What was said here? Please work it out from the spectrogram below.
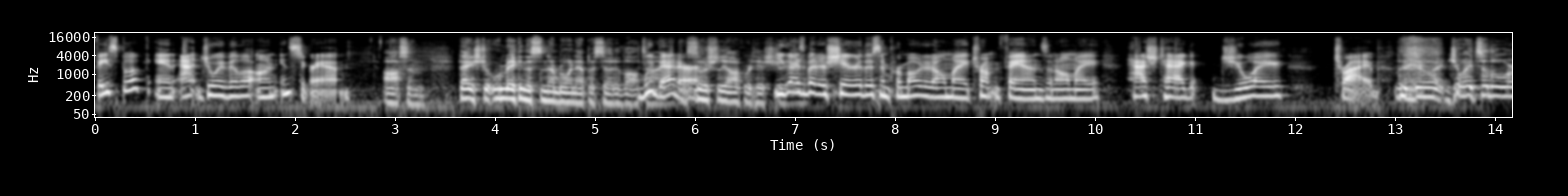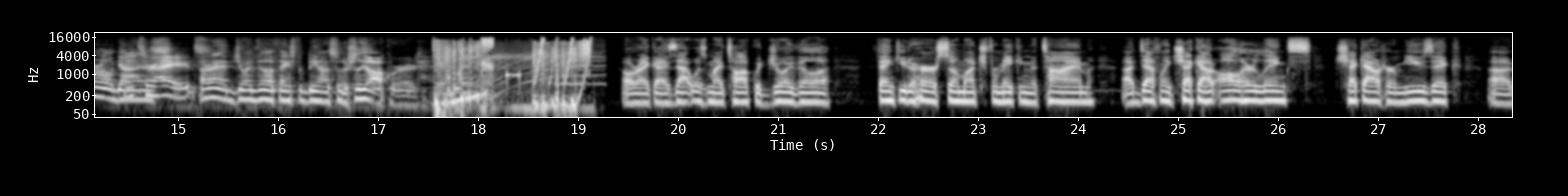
Facebook, and at Joy Villa on Instagram. Awesome. Thanks. Joe. We're making this the number one episode of all time. We better. in Socially awkward history. You guys better share this and promote it, all my Trump fans and all my hashtag joy tribe. Let's do it. Joy to the world, guys. That's right. All right, Joy Villa. Thanks for being on Socially Awkward. All right, guys. That was my talk with Joy Villa. Thank you to her so much for making the time. Uh, definitely check out all her links. Check out her music. Uh,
